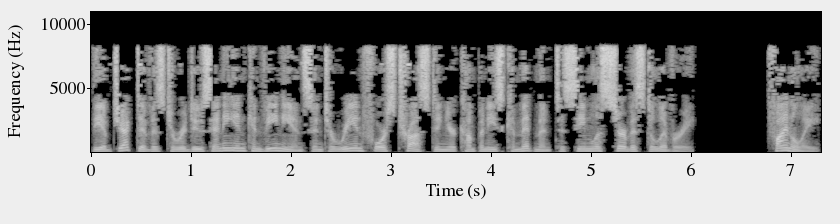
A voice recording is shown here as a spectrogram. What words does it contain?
The objective is to reduce any inconvenience and to reinforce trust in your company's commitment to seamless service delivery. Finally,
